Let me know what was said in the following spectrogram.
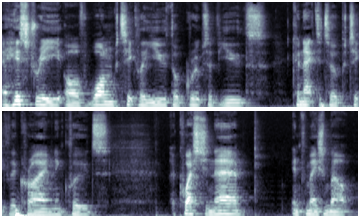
a history of one particular youth or groups of youths connected to a particular crime and includes a questionnaire, information about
